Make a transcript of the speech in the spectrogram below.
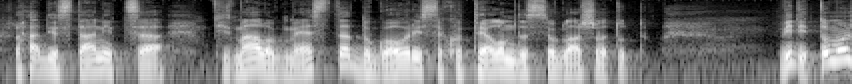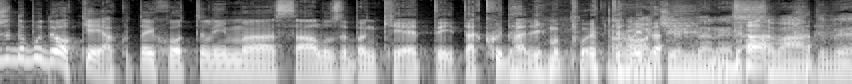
Radio stanica iz malog mesta dogovori sa hotelom da se oglašava tu. Vidi, to može da bude okej, okay, ako taj hotel ima salu za bankete i tako dalje, ima poeta. Rođendane, da. svadbe.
